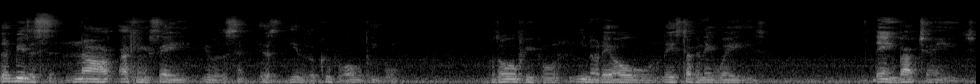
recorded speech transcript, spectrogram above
There'd be the no, I can't say it was a, it was a group of old people. Because old people, you know, they old, they stuck in their ways. They ain't about change.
